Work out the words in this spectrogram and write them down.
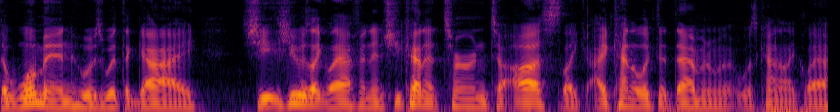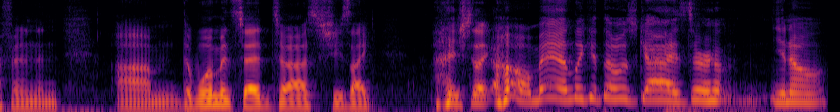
the woman who was with the guy, she she was like laughing, and she kind of turned to us. Like I kind of looked at them and was kind of like laughing, and um, the woman said to us, she's like, she's like, "Oh man, look at those guys! They're you know."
